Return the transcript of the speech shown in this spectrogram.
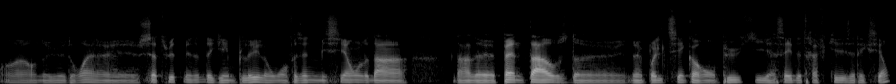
On a eu droit à 7-8 minutes de gameplay où on faisait une mission dans, dans le penthouse d'un politicien corrompu qui essaye de trafiquer les élections.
